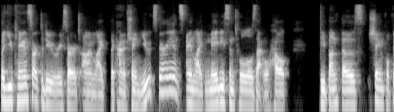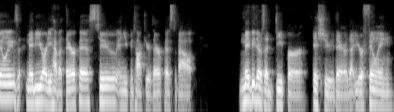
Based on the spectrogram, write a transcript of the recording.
but you can start to do research on like the kind of shame you experience and like maybe some tools that will help debunk those shameful feelings. Maybe you already have a therapist too, and you can talk to your therapist about maybe there's a deeper issue there that you're feeling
